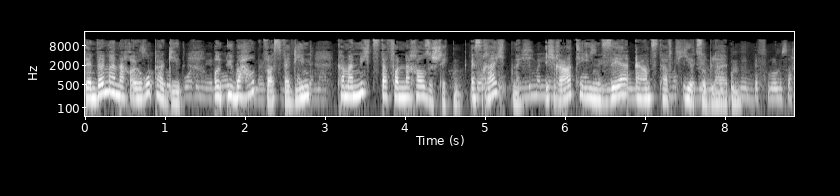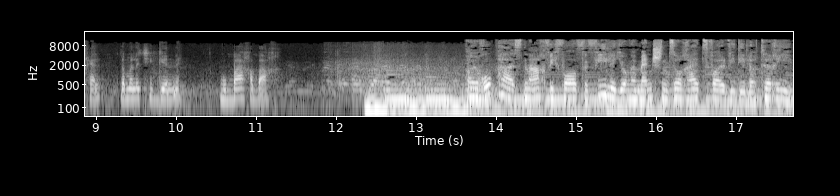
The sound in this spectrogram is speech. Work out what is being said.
Denn wenn man nach Europa geht und überhaupt was verdient, kann man nichts davon nach Hause schicken. Es reicht nicht. Ich rate Ihnen sehr ernsthaft hier zu bleiben. Europa ist nach wie vor für viele junge Menschen so reizvoll wie die Lotterie.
